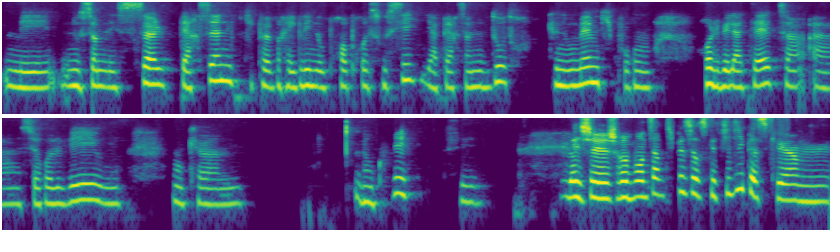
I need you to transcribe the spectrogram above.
mais nous sommes les seules personnes qui peuvent régler nos propres soucis. Il n'y a personne d'autre que nous-mêmes qui pourront relever la tête, à se relever. Ou... Donc, euh, donc oui, Mais je, je, rebondis un petit peu sur ce que tu dis parce que euh,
